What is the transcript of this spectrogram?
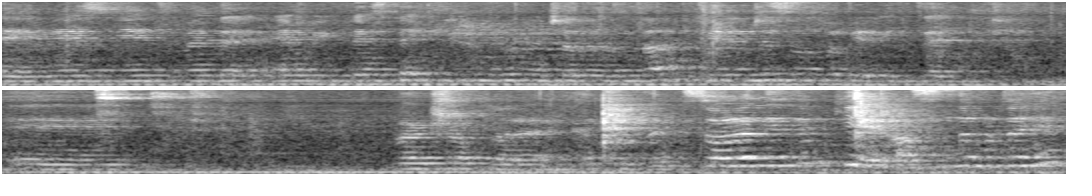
e, mezuniyetime de en büyük desteklerimin hocalarından birinci sınıfı birlikte e, workshoplara katıldık. Sonra dedim ki aslında burada hep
